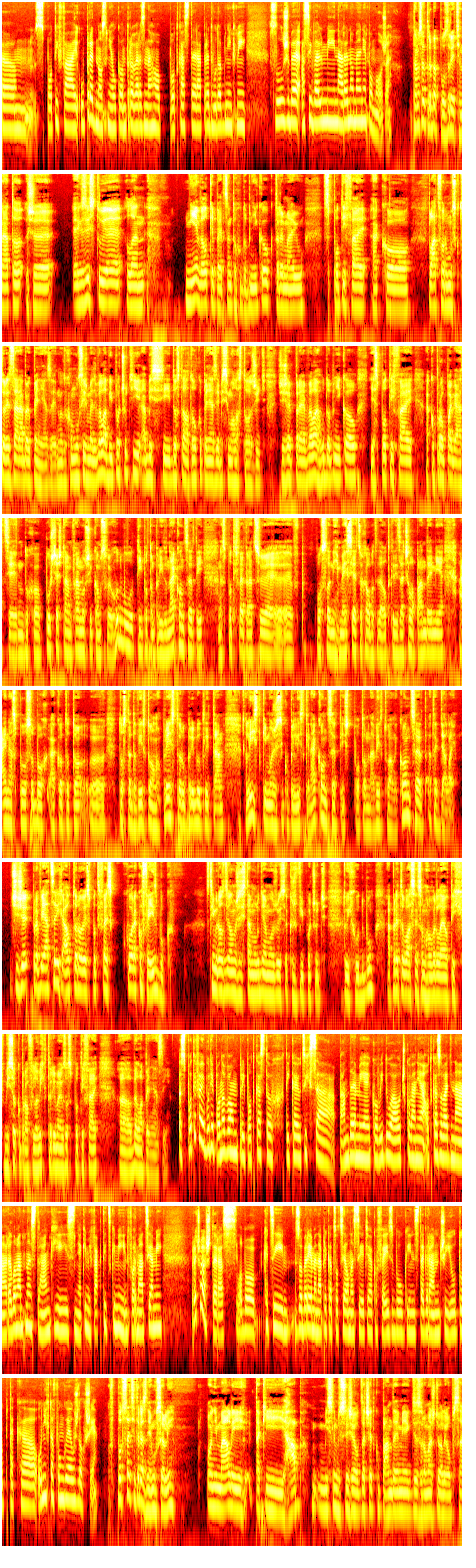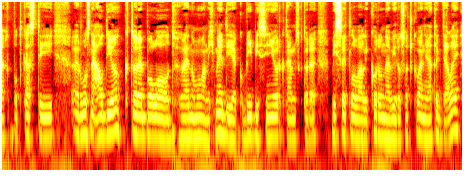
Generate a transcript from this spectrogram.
Spotify uprednostnil kontroverzného podcastera pred hudobníkmi, službe asi veľmi na renomé nepomôže. Tam sa treba pozrieť na to, že existuje len nie veľké percento hudobníkov, ktoré majú Spotify ako platformu, z ktorej zarábajú peniaze. Jednoducho musíš mať veľa vypočutí, aby si dostala toľko peniazy, aby si mohla z toho žiť. Čiže pre veľa hudobníkov je Spotify ako propagácia. Jednoducho púšťaš tam fanúšikom svoju hudbu, tí potom prídu na koncerty. Spotify pracuje v posledných mesiacoch, alebo teda odkedy začala pandémia, aj na spôsoboch, ako toto e, dostať do virtuálneho priestoru, pribudli tam lístky, môže si kúpiť lístky na koncert, ísť potom na virtuálny koncert a tak ďalej. Čiže pre viacerých autorov je Spotify skôr ako Facebook. S tým rozdielom, že si tam ľudia môžu ísť akože vypočuť tú ich hudbu a preto vlastne som hovoril aj o tých vysokoprofilových, ktorí majú zo Spotify uh, veľa peňazí. Spotify bude ponovom pri podcastoch týkajúcich sa pandémie, covidu a očkovania odkazovať na relevantné stránky s nejakými faktickými informáciami. Prečo až teraz? Lebo keď si zoberieme napríklad sociálne siete ako Facebook, Instagram či YouTube, tak uh, u nich to funguje už dlhšie. V podstate teraz nemuseli, oni mali taký hub, myslím si, že od začiatku pandémie, kde zhromažďovali obsah, podcasty, rôzne audio, ktoré bolo od renomovaných médií ako BBC, New York Times, ktoré vysvetľovali koronavírus, očkovanie a tak ďalej.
